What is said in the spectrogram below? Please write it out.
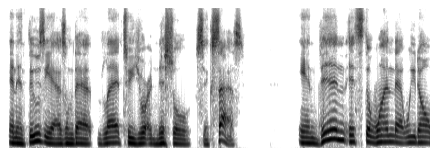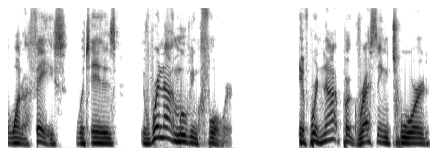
and enthusiasm that led to your initial success. And then it's the one that we don't want to face, which is if we're not moving forward, if we're not progressing toward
